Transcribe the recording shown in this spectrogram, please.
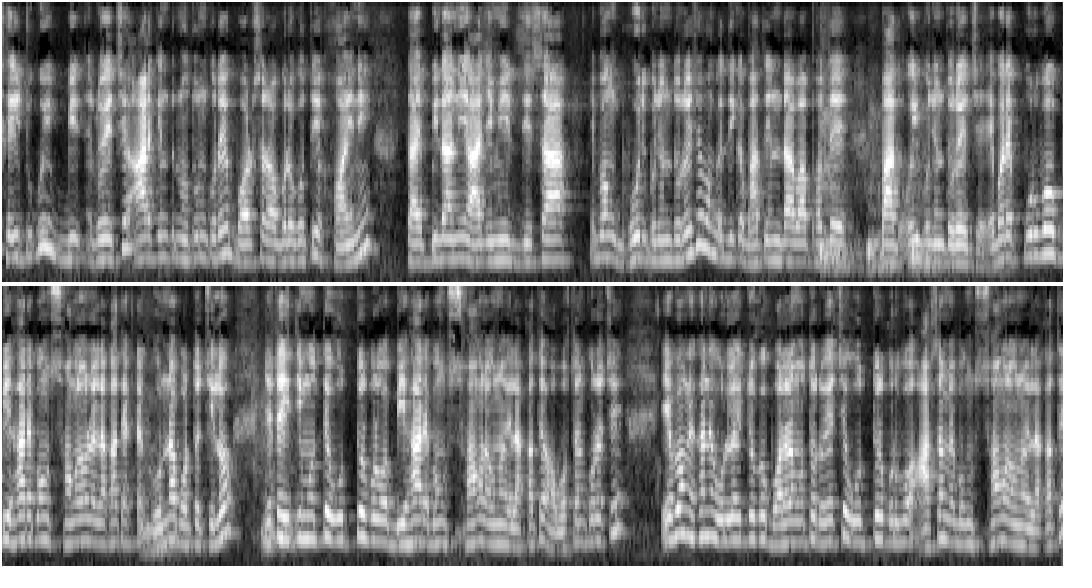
সেইটুকুই রয়েছে। আর কিন্তু নতুন করে বর্ষার অগ্রগতি হয়নি। তাই পিলানি আজমির, দিশা এবং ভুজ পর্যন্ত রয়েছে এবং এদিকে ভাতিন্ডা বা ফতে বাদ ওই পর্যন্ত রয়েছে। এবারে পূর্ব বিহার এবং সংলগ্ন এলাকাতে একটা ঘূর্ণাবর্ত ছিল, যেটা ইতিমধ্যে উত্তর, পূর্ব বিহার এবং সংলগ্ন এলাকাতে অবস্থান করেছে এবং এখানে উল্লেখযোগ্য বলার মতো রয়েছে উত্তর, পূর্ব আসাম এবং সংলগ্ন এলাকাতে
